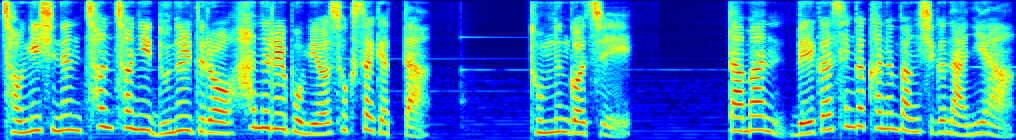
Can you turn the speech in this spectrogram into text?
정희 씨는 천천히 눈을 들어 하늘을 보며 속삭였다. 돕는 거지. 다만 내가 생각하는 방식은 아니야.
